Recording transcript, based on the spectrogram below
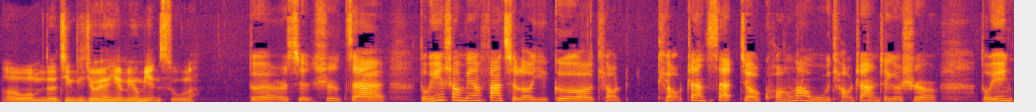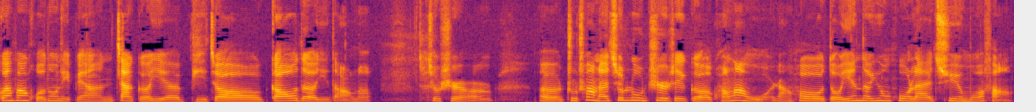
呃，我们的紧急救援也没有免俗了。对，而且是在抖音上面发起了一个挑挑战赛，叫“狂浪舞挑战”，这个是抖音官方活动里边价格也比较高的一档了，就是。呃，主创来去录制这个狂浪舞，然后抖音的用户来去模仿。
